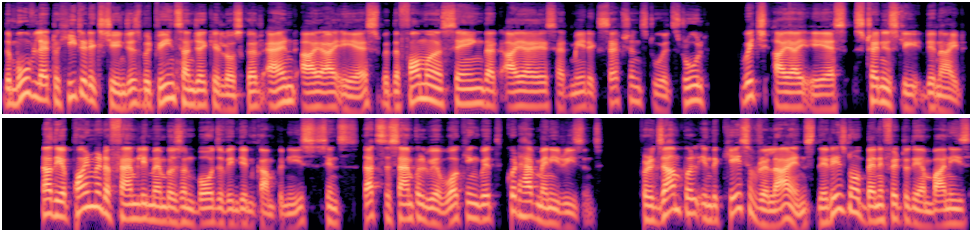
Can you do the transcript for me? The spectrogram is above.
The move led to heated exchanges between Sanjay Kirloskar and IIAS, with the former saying that IIAS had made exceptions to its rule, which IIAS strenuously denied. Now, the appointment of family members on boards of Indian companies, since that's the sample we are working with, could have many reasons. For example, in the case of Reliance, there is no benefit to the Ambanis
